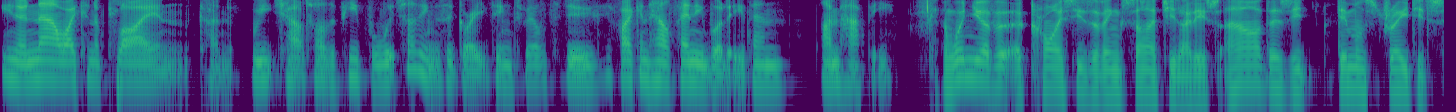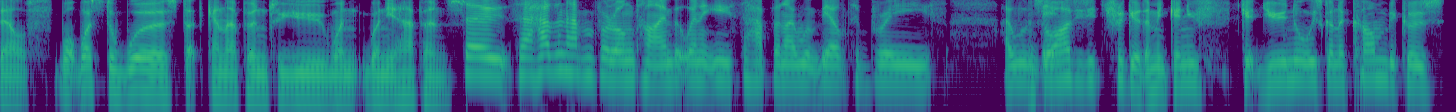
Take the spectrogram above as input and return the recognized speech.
you know, now I can apply and kind of reach out to other people, which I think is a great thing to be able to do. If I can help anybody, then I'm happy. And when you have a, a crisis of anxiety like this, how does it demonstrate itself? What what's the worst that can happen to you when, when it happens? So, so it hasn't happened for a long time, but when it used to happen, I wouldn't be able to breathe. I wouldn't so be. how does it trigger? I mean, can you get, do you know it's going to come because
